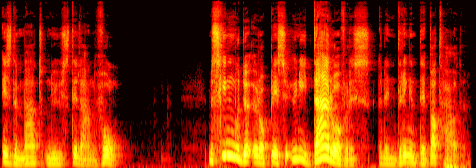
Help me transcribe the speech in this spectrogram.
is de maat nu stilaan vol. Misschien moet de Europese Unie daarover eens een indringend debat houden.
